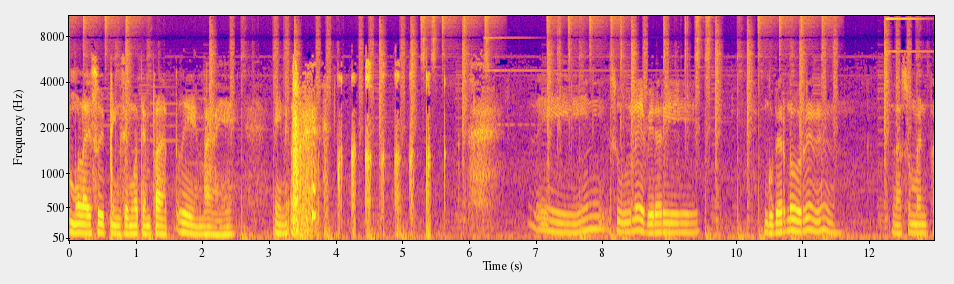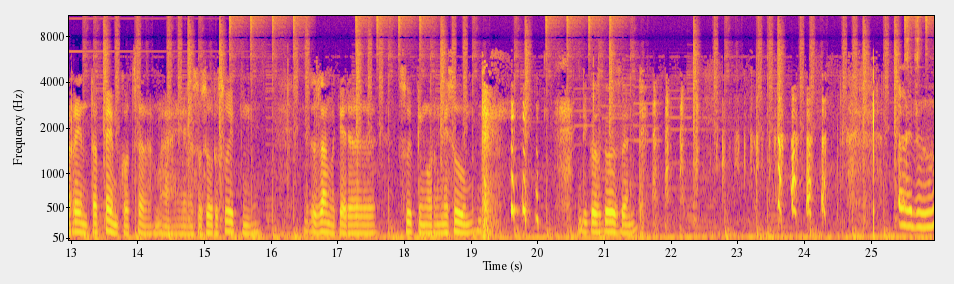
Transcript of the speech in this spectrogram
mulai sweeping semua tempat. Wih mah ini ini sudah lebih dari gubernur ini. Langsung main perintah pemkot sama ya langsung suruh sweeping. Itu sama kayak ada sweeping orang mesum. Di kos-kosan. Aduh.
